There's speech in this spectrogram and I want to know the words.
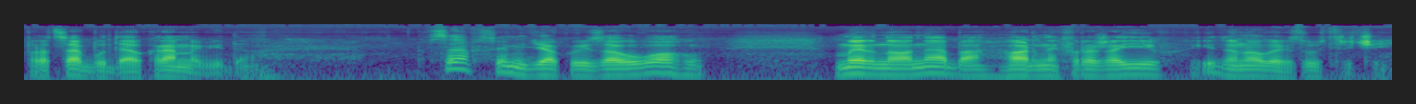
Про це буде окреме відео. Все, всім дякую за увагу. Мирного неба, гарних врожаїв і до нових зустрічей.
